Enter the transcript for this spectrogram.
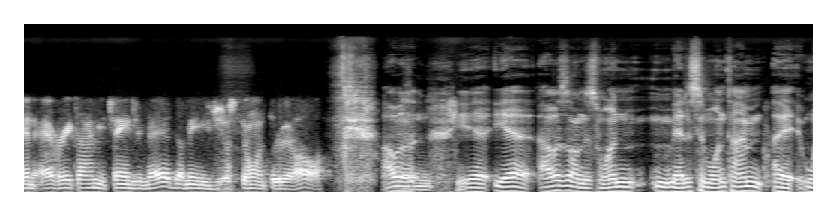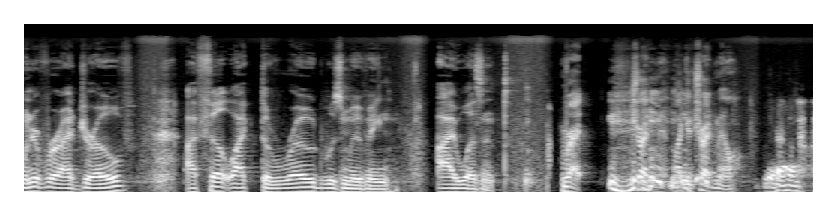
and every time you change your meds, I mean, you're just going through it all. I was, and, yeah, yeah, I was on this one medicine one time. I, whenever I drove, I felt like the road was moving. I wasn't. Right treadmill, like a treadmill. Yeah.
